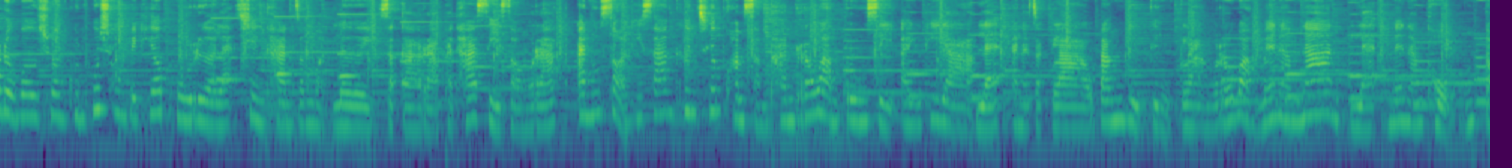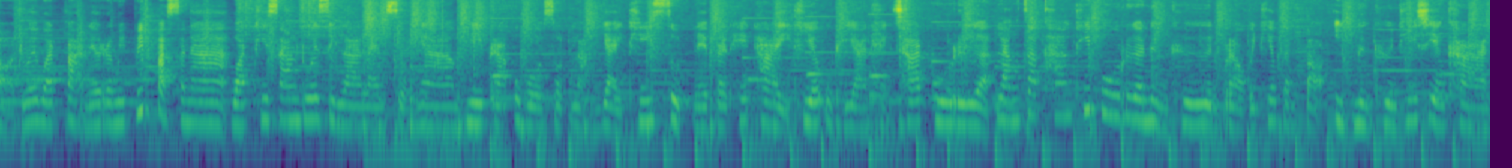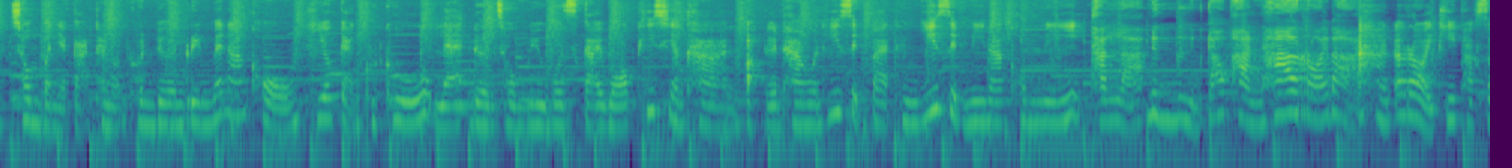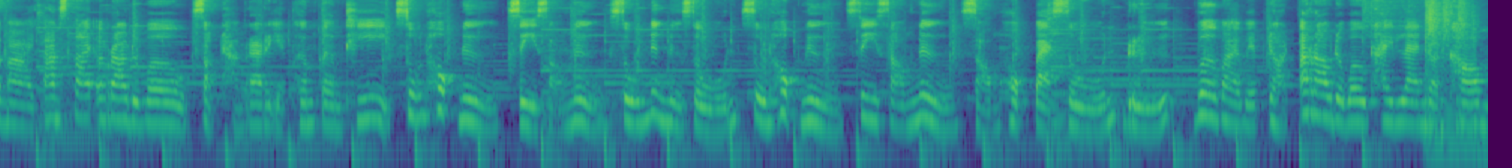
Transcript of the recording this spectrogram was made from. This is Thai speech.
Around the World ชวนคุณผู้ชมไปเที่ยวภูเรือและเชียงคานจังหวัดเลยสการะพระธาตุสีสองรัก อนุสรณ์ที่สร้างขึ้นเชื่อมความสัมพันธ์ระหว่างกรุงศรีอยุธยา และอาณาจักรลาว ตั้งอยู่กึ่งกลางระหว่างแม่น้ำน่าน และแม่น้ำโขง ต่อด้วยวัดป่าเนรมิตวิปัสสนา วัดที่สร้างด้วยศิลาแรงสวยงาม มีพระอุโบสถหลังใหญ่ที่สุดในประเทศไทย เที่ยวอุทยานแห่งชาติภูเรือ หลังจากค้างที่ภูเรือหนึ่งคืน เราไปเที่ยวกันต่ออีกหนึ่งคืนที่เชียงคานชมบรรยากาศถนนคนเดินริมแม่น้ำโขง เที่ยวแก่งคุดคูและเดินชมวิวบนสกายวอล์กที่เชียงคาน ออกเดินทางวันที่ 18 ถึง 20 มีนาคมนี้ท่านละ 19,500 บาท อาหารอร่อยที่พักสบายตามสไตล์ around the world สอบถามรายละเอียดเพิ่มเติมที่ 061 421 0110 061 421 2680 หรือ www.aroundtheworldthailand.com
